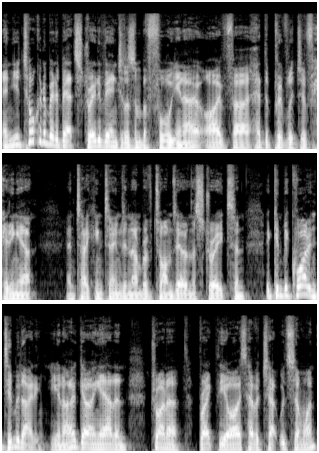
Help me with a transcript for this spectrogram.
And you're talking a bit about street evangelism before. You know, I've uh, had the privilege of heading out and taking teams a number of times out on the streets, and it can be quite intimidating. You know, going out and trying to break the ice, have a chat with someone.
